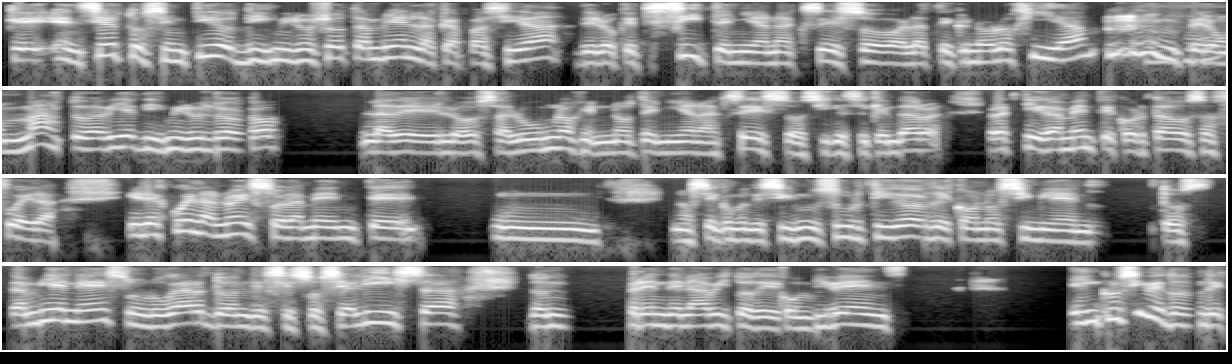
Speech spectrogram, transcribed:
que en cierto sentido disminuyó también la capacidad de los que sí tenían acceso a la tecnología, pero más todavía disminuyó la de los alumnos que no tenían acceso, así que se quedaron prácticamente cortados afuera. Y la escuela no es solamente un, no sé cómo decir, un surtidor de conocimientos, también es un lugar donde se socializa, donde aprenden hábitos de convivencia, e inclusive donde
